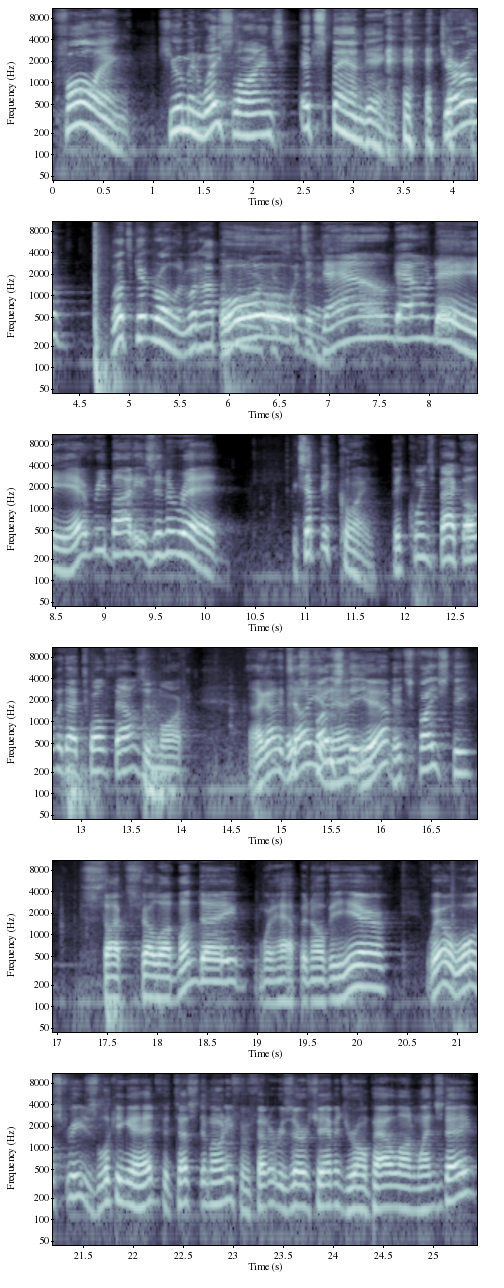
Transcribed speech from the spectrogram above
falling, human waistlines expanding. Gerald, let's get rolling. What happened? Oh, it's a down, down day. Everybody's in the red, except Bitcoin. Bitcoin's back over that twelve thousand mark. I got to It's tell you, feisty. man. Yeah, It's feisty. stocks fell on Monday. What happened over here? Well, Wall Street is looking ahead for testimony from Federal Reserve Chairman Jerome Powell on Wednesday.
